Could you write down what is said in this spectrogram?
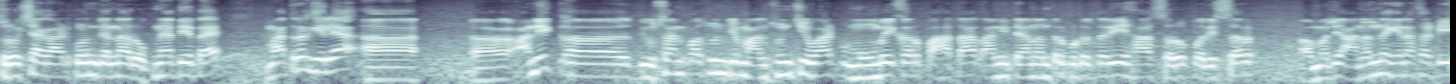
सुरक्षा गार्डकडून त्यांना रोखण्यात येत आहे. मात्र गेल्या अनेक दिवसांपासून जे मान्सूनची वाट मुंबईकर पाहतात आणि त्यानंतर कुठेतरी हा सर्व परिसरमध्ये आनंद घेण्यासाठी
